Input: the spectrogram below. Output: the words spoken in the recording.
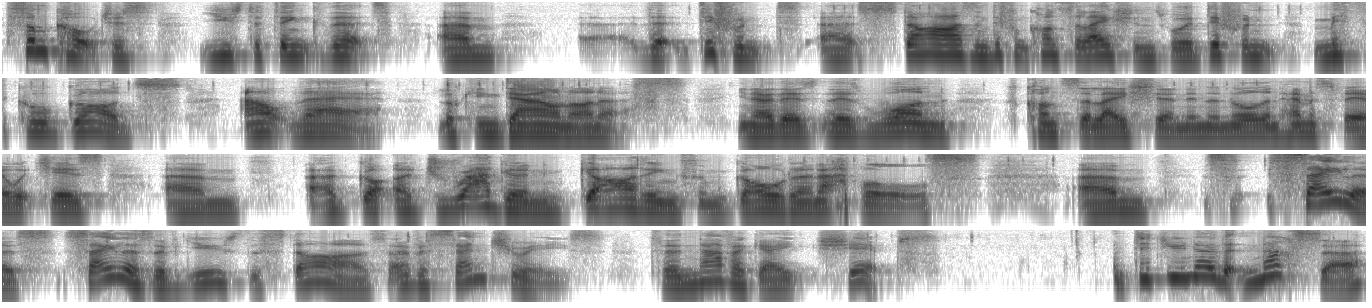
some cultures used to think that, um, uh, that different uh, stars and different constellations were different mythical gods out there looking down on us. You know, there's, there's one constellation in the northern hemisphere which is um, a, a, dragon guarding some golden apples. Um, sailors, sailors have used the stars over centuries to navigate ships. Did you know that NASA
